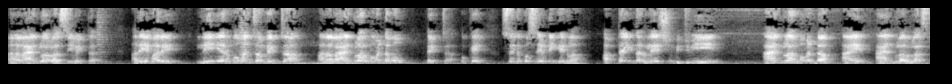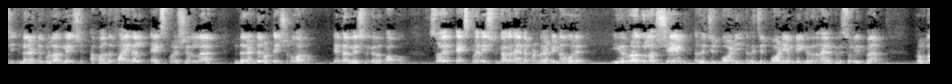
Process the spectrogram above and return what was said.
அதனால ஆங்குலார் வெலாசிட்டி வெக்டார் அதே மாதிரி லீனியர் மொமெண்டம் வெக்டார் அதனால ஆங்குலார் மொமெண்டமும் வெக்டார் ஓகே சோ இந்த கொஸ்டின் எப்படி கேட்கலாம். Obtain the relation between angular momentum and angular velocity இந்த ரெண்டுக்குள்ள ரிலேஷன் அப்ப அந்த ஃபைனல் எக்ஸ்பிரஷன்ல இந்த ரெண்டு நோட்டேஷனும் வரணும். என்ன ரிலேஷன்ங்கிறத பார்ப்போம். சோ எக்ஸ்பிளனேஷனுக்காக நான் என்ன பண்றேன் அப்படின்னா ஒரு irregular shape rigid body rigid body அப்படிங்கறது நான் ஏற்கனவே சொல்லியிருப்பேன். ரொம்ப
